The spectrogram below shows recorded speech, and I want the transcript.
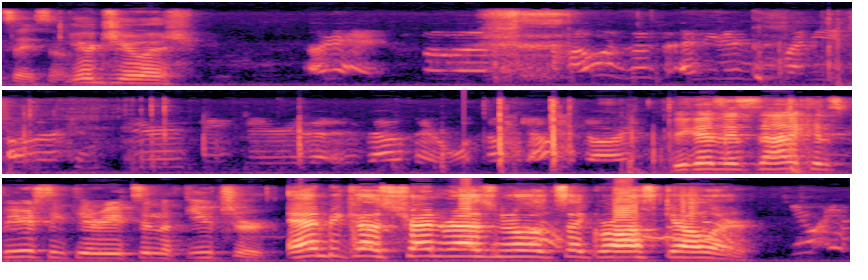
say something. You're Jewish. Okay, so then how is this any different from any other conspiracy theory that is out there? What, like, I'm sorry. Because it's not a conspiracy theory, it's in the future. And because Trent Reznor looks like Ross Geller. You can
